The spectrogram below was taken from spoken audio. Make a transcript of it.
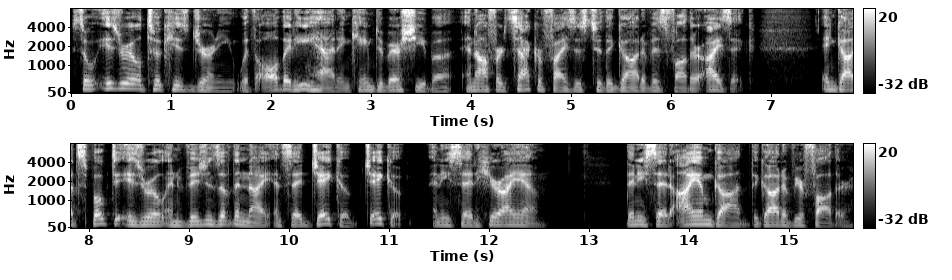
So Israel took his journey with all that he had and came to Beersheba and offered sacrifices to the God of his father Isaac. And God spoke to Israel in visions of the night and said, Jacob, Jacob. And he said, Here I am. Then he said, I am God, the God of your father.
